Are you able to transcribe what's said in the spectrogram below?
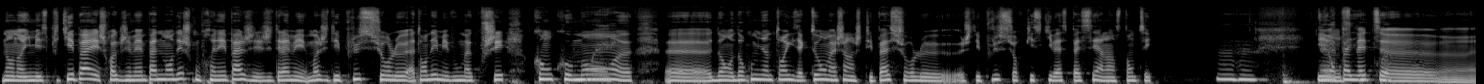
Non non, il m'expliquait pas et je crois que j'ai même pas demandé, je comprenais pas, j'étais là mais moi j'étais plus sur le attendez mais vous m'accouchez quand comment euh, euh, dans, dans combien de temps exactement machin, j'étais pas sur le j'étais plus sur qu'est-ce qui va se passer à l'instant T. Mhm. Et en fait, euh,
